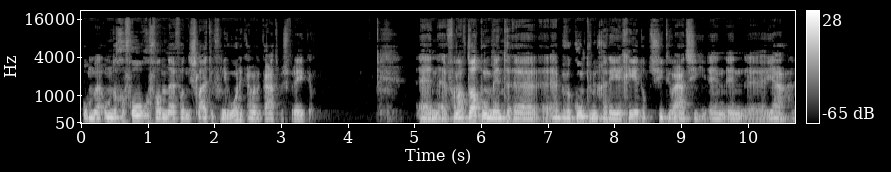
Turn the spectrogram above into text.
om, om de gevolgen van, van de sluiting van die horeca met elkaar te bespreken. En uh, vanaf dat moment uh, hebben we continu gereageerd op de situatie. En, en uh, ja,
